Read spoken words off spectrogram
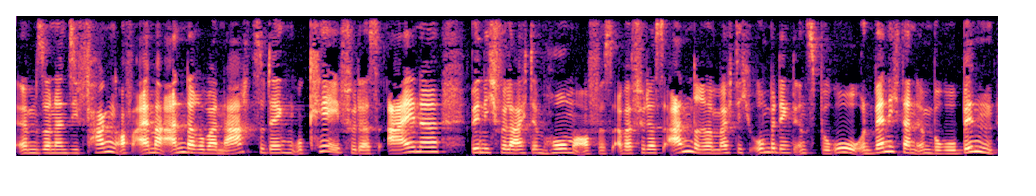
ähm, sondern sie fangen auf einmal an, darüber nachzudenken, okay, für das eine bin ich vielleicht im Homeoffice, aber für das andere möchte ich unbedingt ins Büro. Und wenn ich dann im Büro bin,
